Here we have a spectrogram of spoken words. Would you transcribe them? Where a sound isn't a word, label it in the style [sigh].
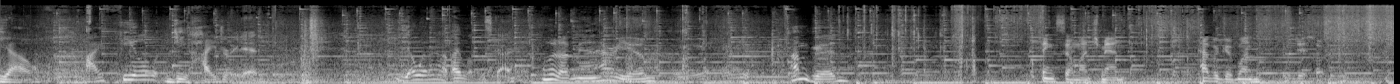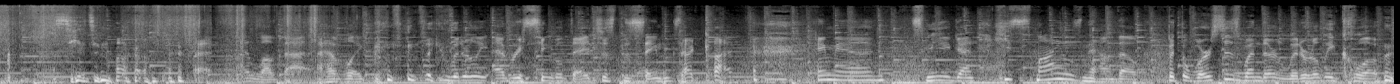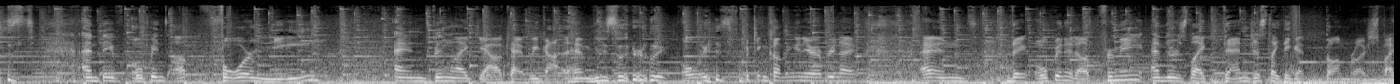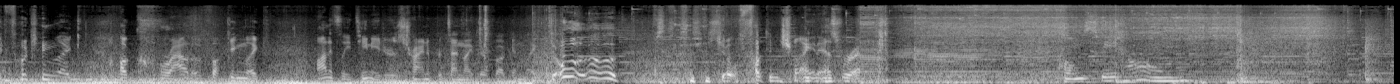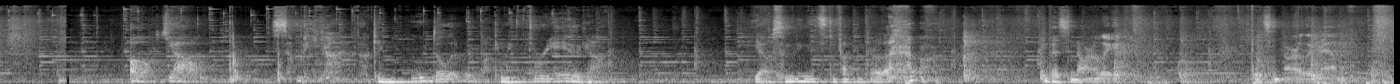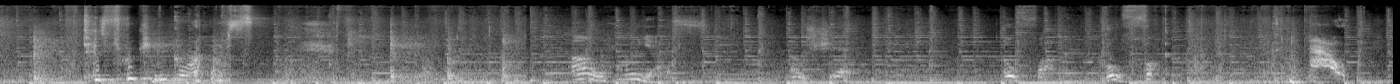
Yo, I feel dehydrated. Yo, what up? I love this guy. What up, man? How are you? I'm good. Thanks so much, man. Have a good one. See you tomorrow. [laughs] I love that. I have like, [laughs] like literally every single day, it's just the same exact guy. Hey man, it's me again. He smiles now though, but the worst is when they're literally [laughs] closed and they've opened up for me and been like, yeah, okay, we got him. [laughs] He's literally always fucking coming in here every night. And they open it up for me, and there's like, then just like they get bum rushed by [laughs] fucking like a crowd of fucking like, honestly, teenagers trying to pretend like they're fucking like, oh, [laughs] yo, fucking giant ass rat. Home sweet home. Oh, yo, somebody got fucking food delivered fucking like three days ago. Yo, somebody needs to fucking throw that out. [laughs] That's gnarly. That's gnarly, man. [laughs] That's fucking gross. Oh, hell yes. Oh, shit. Oh, fuck. Oh, fuck. Ow!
